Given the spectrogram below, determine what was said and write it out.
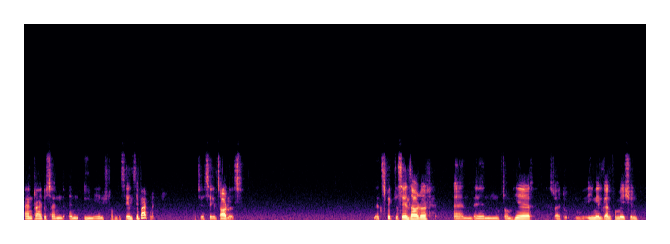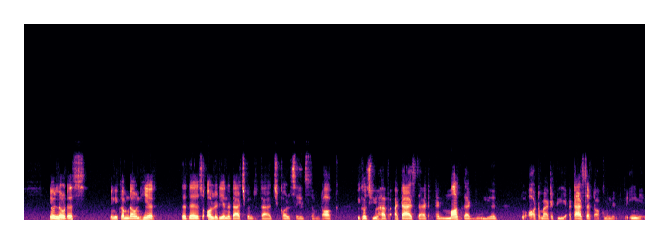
and try to send an email from the sales department, which is sales orders. Let's pick the sales order and then from here, let's try to do email confirmation. You will notice when you come down here that there is already an attachment attached called sales doc because you have attached that and marked that boolean to automatically attach that document into the email.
